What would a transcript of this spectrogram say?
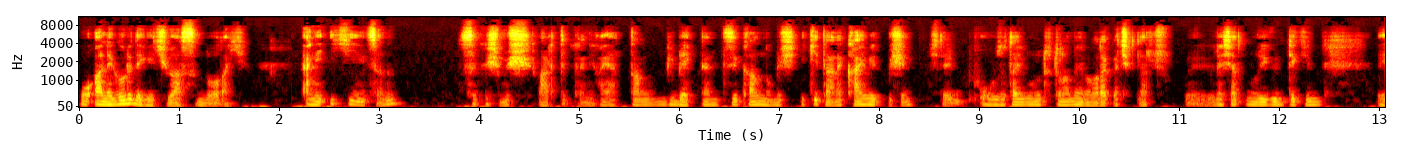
O alegori de geçiyor aslında olay. Hani iki insanın sıkışmış artık hani hayattan bir beklentisi kalmamış iki tane kaybetmişin işte Oğuz Atay bunu tutunamayan olarak açıklar. Ee, Reşat Nuri Güntekin e,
